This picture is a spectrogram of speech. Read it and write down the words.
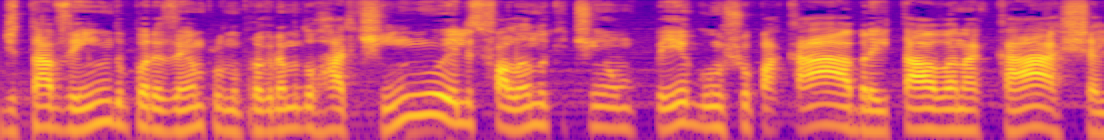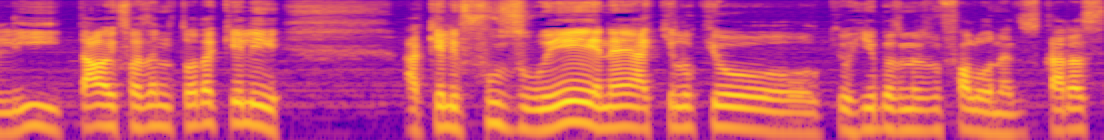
estar tá vendo, por exemplo, no programa do Ratinho, eles falando que tinham pego um chupa-cabra e tava na caixa ali e tal, e fazendo todo aquele aquele fuzuê, né, aquilo que o, que o Ribas mesmo falou, né, dos caras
